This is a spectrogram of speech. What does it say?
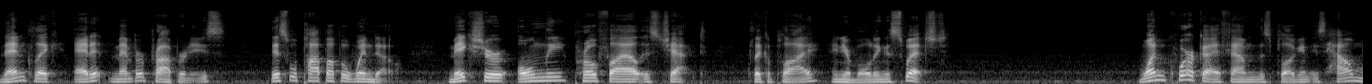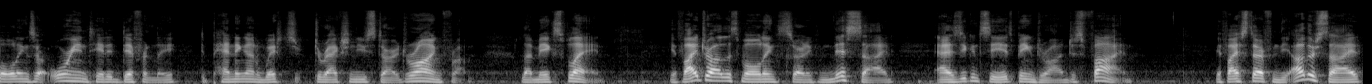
Then click Edit Member Properties this will pop up a window. Make sure only profile is checked. Click apply and your molding is switched. One quirk I have found with this plugin is how moldings are orientated differently depending on which direction you start drawing from. Let me explain. If I draw this molding starting from this side, as you can see it's being drawn just fine. If I start from the other side,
